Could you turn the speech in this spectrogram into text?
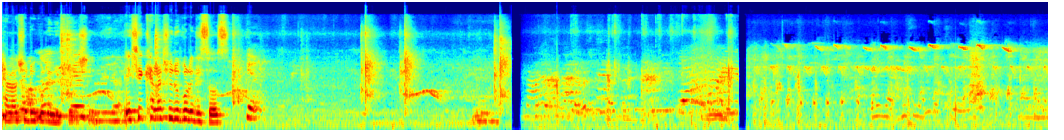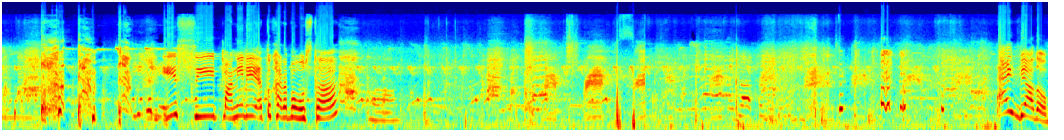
খেলা শুরু করে বলো এসে। খেলা শুরু করে দিছস? ইসি পানির এত খারাপ অবস্থা। এই বিয়াদব।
